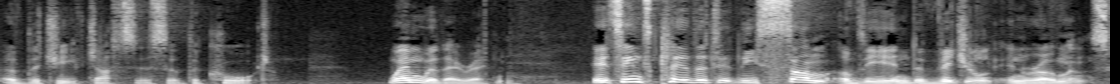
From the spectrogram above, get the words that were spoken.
of the Chief Justice of the Court. When were they written? It seems clear that at least some of the individual enrolments,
